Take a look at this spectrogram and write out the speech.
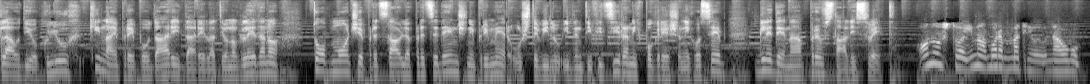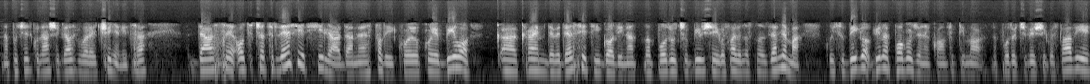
Klaudijo Kljuh, ki najprej poudari, da relativno gledano, to območje predstavlja precedenčni primer v številu identificiranih pogrešanih oseb glede na preostali svet. Ono što ima, moram imati na umu na početku našeg razgovora je činjenica da se od 40.000 nestalih koje, koje je bilo a, krajem 90. godina na području bivše Jugoslavije, odnosno zemljama koji su bigo, bile pogođene konfliktima na području bivše Jugoslavije,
